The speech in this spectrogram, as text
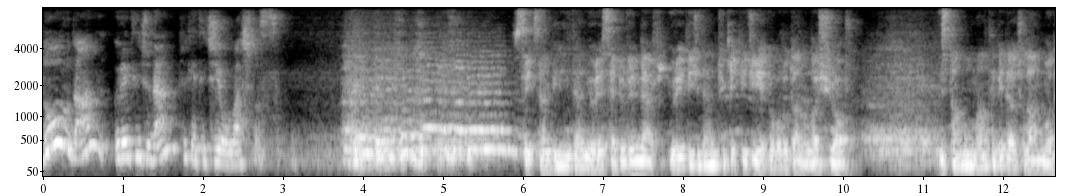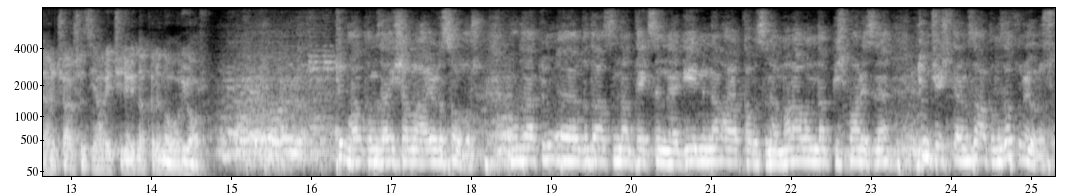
doğrudan üreticiden tüketiciye ulaşması. 81 ilden yöresel ürünler üreticiden tüketiciye doğrudan ulaşıyor. İstanbul Maltepe'de açılan modern çarşı ziyaretçilerin akınına uğruyor. Tüm halkımıza inşallah hayırlısı olur. Burada tüm e, gıdasından tekstiline, giyiminden ayakkabısına, manavından pişmanesine tüm çeşitlerimizi halkımıza sunuyoruz.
